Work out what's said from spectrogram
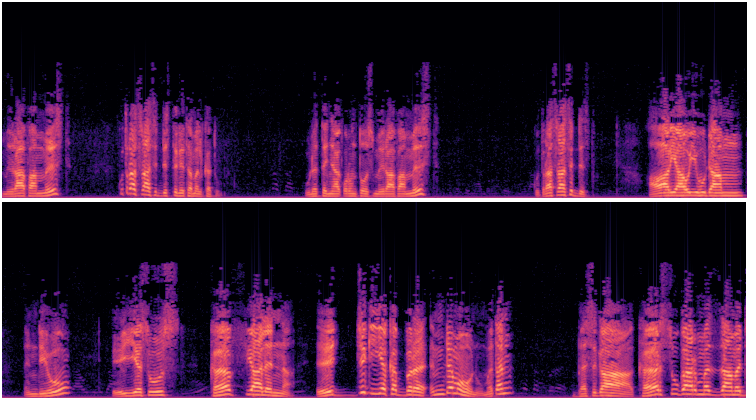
ምዕራፍ አምስት ቁጥር አሥራ ስድስትን ተመልከቱ ሁለተኛ ቆሮንቶስ ምዕራፍ አምስት ቁጥር አሥራ ስድስት። ሐዋርያው ይሁዳም እንዲሁ ኢየሱስ ከፍ ያለና እጅግ እየከበረ እንደ መሆኑ መጠን በሥጋ ከእርሱ ጋር መዛመድ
